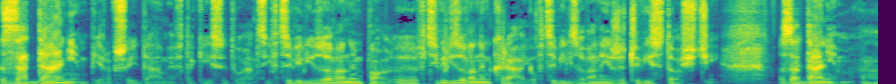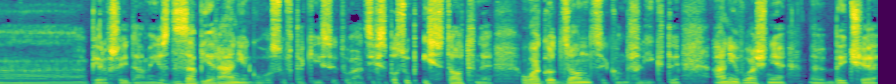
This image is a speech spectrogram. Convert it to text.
zadaniem pierwszej damy w takiej sytuacji, w cywilizowanym, w cywilizowanym kraju, w cywilizowanej rzeczywistości, zadaniem e, pierwszej damy jest zabieranie głosu w takiej sytuacji w sposób istotny, łagodzący konflikty, a nie właśnie bycie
